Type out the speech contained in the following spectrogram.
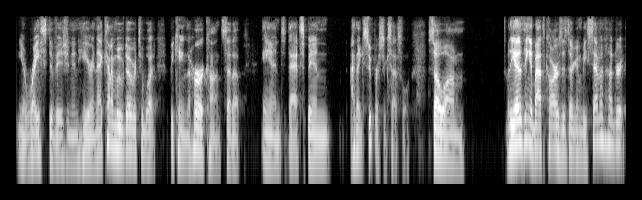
you know race division in here, and that kind of moved over to what became the Huracan setup, and that's been I think super successful. So um the other thing about the cars is they're going to be 700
